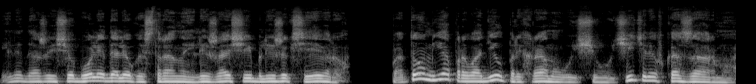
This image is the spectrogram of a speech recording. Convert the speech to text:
или даже еще более далекой страны, лежащей ближе к северу. Потом я проводил прихрамывающего учителя в казарму.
